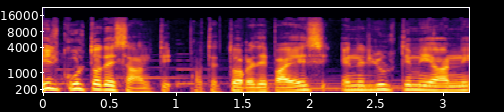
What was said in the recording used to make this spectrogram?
Il culto dei santi, protettore dei paesi, è negli ultimi anni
